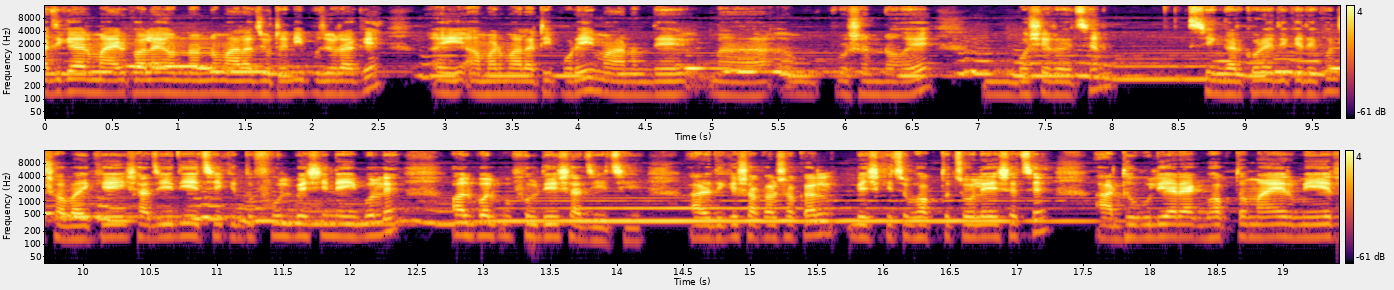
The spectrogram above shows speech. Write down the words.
আজকে আর মায়ের গলায় অন্যান্য মালা জোটেনি পুজোর আগে। এই আমার মালাটি পরেই মা আনন্দে প্রসন্ন হয়ে বসে রয়েছেন। শৃঙ্গার করে দেখে দেখুন, সবাইকেই সাজিয়ে দিয়েছি, কিন্তু ফুল বেশি নেই বলে অল্প অল্প ফুল দিয়ে সাজিয়েছি। আর এদিকে সকাল সকাল বেশ কিছু ভক্ত চলে এসেছে, আর ধুবুলিয়ার এক ভক্ত মায়ের মেয়ের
